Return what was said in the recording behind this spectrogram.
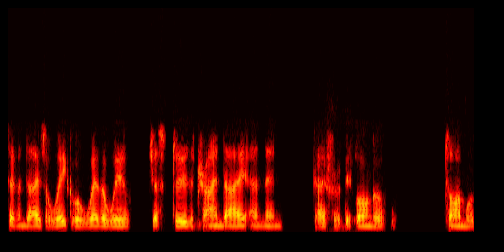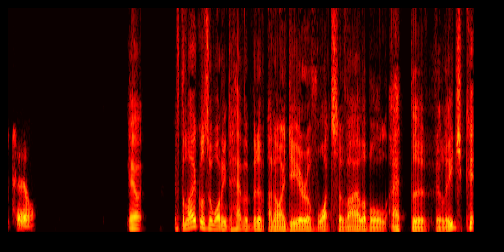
seven days a week or whether we'll just do the train day and then go for a bit longer. Time will tell. Now, if the locals are wanting to have a bit of an idea of what's available at the village, can,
